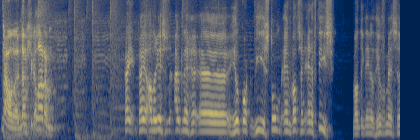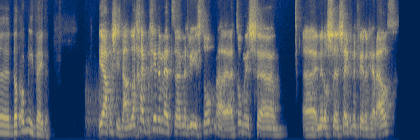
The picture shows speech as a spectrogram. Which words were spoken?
Nou, uh, dankjewel Harm. Kan je, kan je allereerst eens uitleggen, uh, heel kort, wie is Tom en wat zijn NFT's? Want ik denk dat heel veel mensen uh, dat ook niet weten. Ja, precies. Nou, dan ga ik beginnen met, met wie is Tom. Nou, Tom is uh, inmiddels 47 eh, jaar oud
